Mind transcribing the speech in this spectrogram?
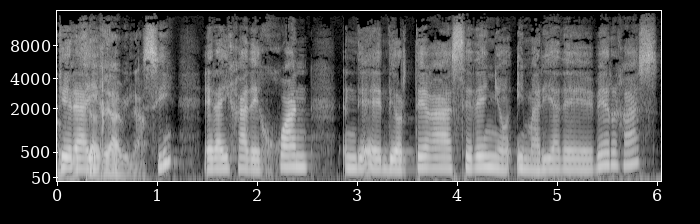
que era Provincia de hija, Ávila. sí, era hija de Juan de, de Ortega Cedeño y María de Vergas,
